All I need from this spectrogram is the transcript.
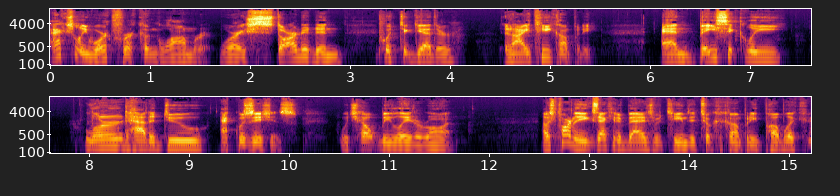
I actually worked for a conglomerate where I started and put together an IT company and basically learned how to do acquisitions, which helped me later on. I was part of the executive management team that took a company public,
